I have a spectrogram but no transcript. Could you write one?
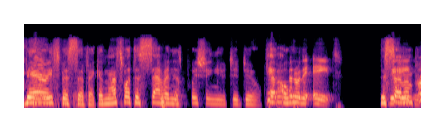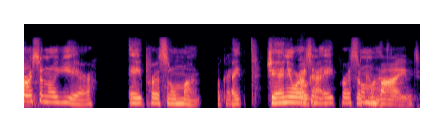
Very, very specific. specific. And that's what the seven is pushing you to do. Seven oh, or the eight. The, the seven personal month. year, eight personal month. Okay. Right. January is okay. an eight personal so combined. Month.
